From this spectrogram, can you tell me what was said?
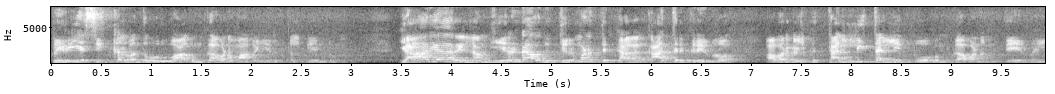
பெரிய சிக்கல் வந்து உருவாகும் கவனமாக இருத்தல் வேண்டும். யார் யாரெல்லாம் இரண்டாவது திருமணத்திற்காக காத்திருக்கிறீர்களோ அவர்களுக்கு தள்ளி தள்ளி போகும் கவனம் தேவை.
